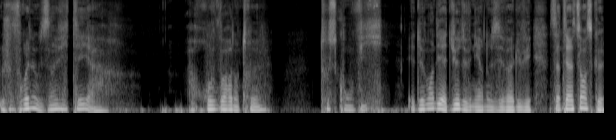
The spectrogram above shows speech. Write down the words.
voudrais nous inviter à revoir notre, tout ce qu'on vit et demander à Dieu de venir nous évaluer. C'est intéressant parce que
